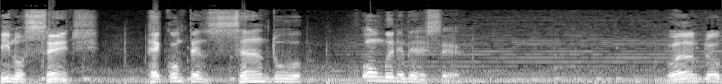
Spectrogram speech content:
inocente, recompensando-o como ele merecer. Quando,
